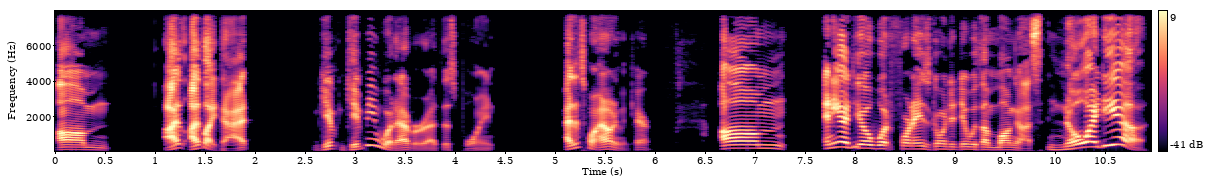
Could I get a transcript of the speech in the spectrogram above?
Um, I I'd like that. Give give me whatever at this point. At this point, I don't even care. Um, any idea what Fortnite is going to do with Among Us? No idea.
